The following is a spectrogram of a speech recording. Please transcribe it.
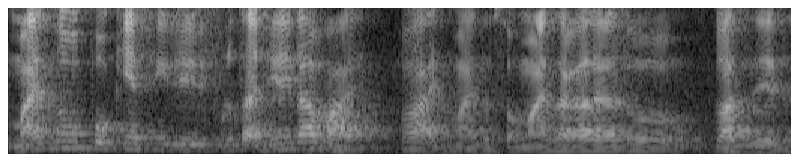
Mais um pouquinho assim de, de frutadinha ainda vai, vai. Mas eu sou mais da galera do, do azedo.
